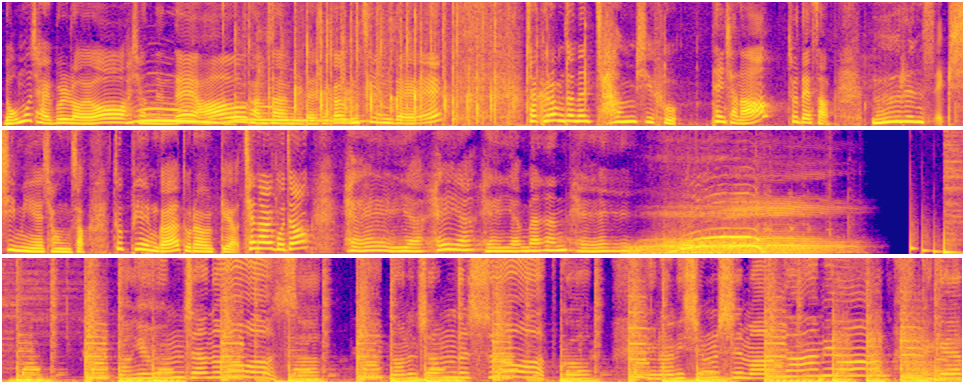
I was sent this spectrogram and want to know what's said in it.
너무 잘 불러요. 하셨는데, 음. 아우, 감사합니다. 제가 음치인데. 자, 그럼 저는 잠시 후 텐션업 초대석 어른 섹시미의 정석 2PM과 돌아올게요. 채널 고정 해야 해야 해야만 해. 방에 혼자 누웠어 너는 잠들 수 없고 유난히 심심하다면 그게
